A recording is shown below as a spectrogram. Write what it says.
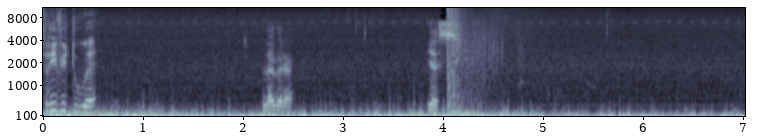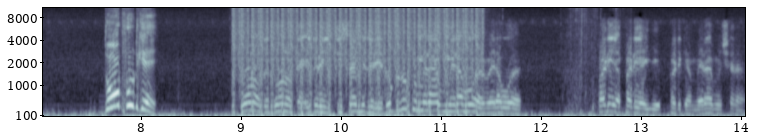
थ्री वी टू है। लग रहा है। यस दो फुट गए। दोनों होते दोनों होते इधर ही तीसरा भी इधर ही। रुक रुक मेरा मेरा वो है मेरा वो है। पड़ गया पड़ गया ये पड़ गया मेरा मिशन है।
